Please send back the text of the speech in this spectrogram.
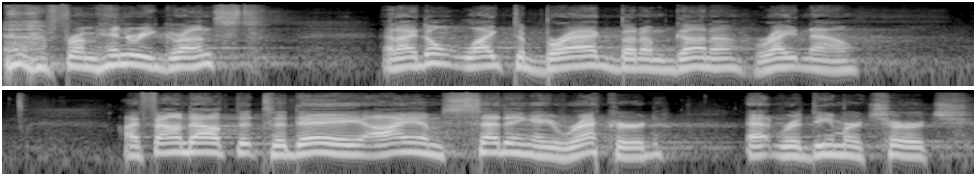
from Henry Grunst, and I don't like to brag, but I'm gonna right now. I found out that today I am setting a record at Redeemer Church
